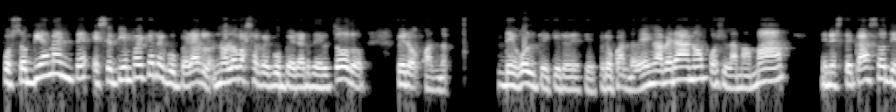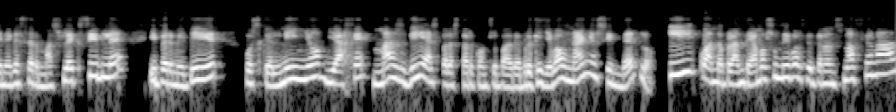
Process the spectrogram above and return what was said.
Pues obviamente ese tiempo hay que recuperarlo. No lo vas a recuperar del todo, pero cuando, de golpe quiero decir, pero cuando venga verano, pues la mamá, en este caso, tiene que ser más flexible y permitir pues que el niño viaje más días para estar con su padre, porque lleva un año sin verlo. Y cuando planteamos un divorcio transnacional,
